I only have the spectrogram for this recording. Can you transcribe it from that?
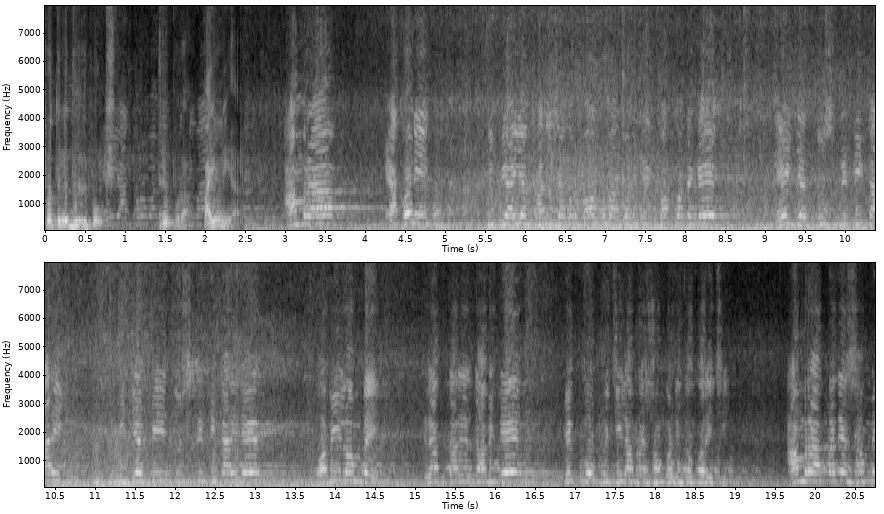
প্রতিনিধির রিপোর্ট, ত্রিপুরা পাইওনিয়ার আমরা এখনই সিপিআইএম পানিসাগর মহকুমা কমিটির পক্ষ থেকে এই যে দুষ্কৃতিকারী, বিজেপি দুষ্কৃতিকারীদের অবিলম্বে গ্রেপ্তারের দাবিতে বিক্ষোভ মিছিল আমরা সংগঠিত করেছি। আমরা আপনাদের সামনে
